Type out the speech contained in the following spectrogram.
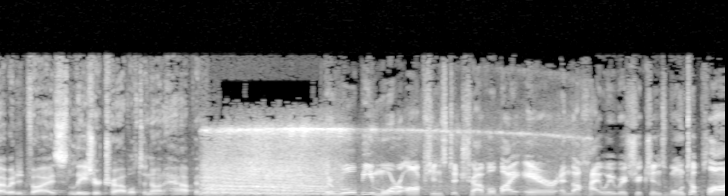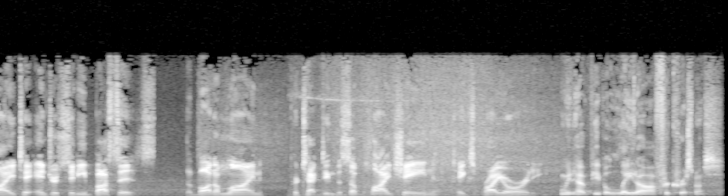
I would advise leisure travel to not happen. There will be more options to travel by air, and the highway restrictions won't apply to intercity buses. The bottom line protecting the supply chain takes priority. We'd have people laid off for Christmas,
